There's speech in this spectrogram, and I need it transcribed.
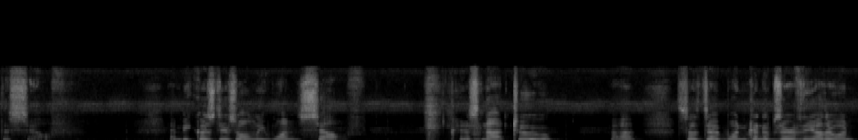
the self. And because there's only one self, there's not two, huh? so that one can observe the other one,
